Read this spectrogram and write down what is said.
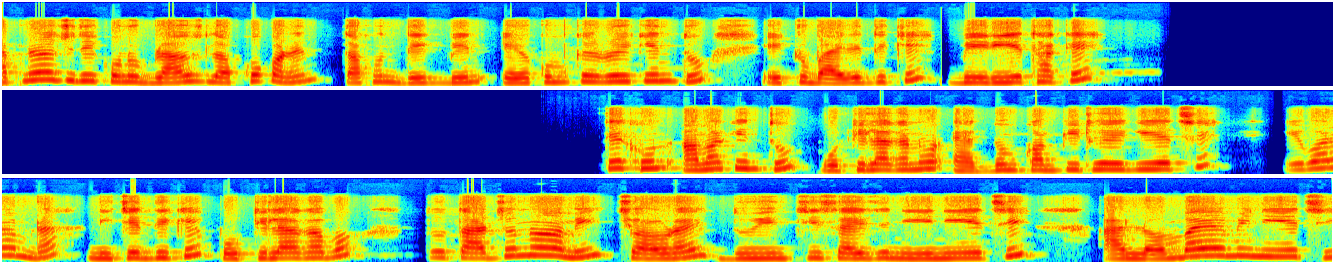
আপনারা যদি কোনো ব্লাউজ লক্ষ্য করেন, তখন দেখবেন এরকম করেই কিন্তু একটু বাইরের দিকে বেরিয়ে থাকে। দেখুন, আমার কিন্তু পট্টি লাগানো একদম কমপ্লিট হয়ে গিয়েছে। এবার আমরা নিচের দিকে পট্টি লাগাবো। তো তার জন্য আমি চওড়ায় দুই ইঞ্চি সাইজে নিয়ে নিয়েছি আর লম্বায় আমি নিয়েছি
